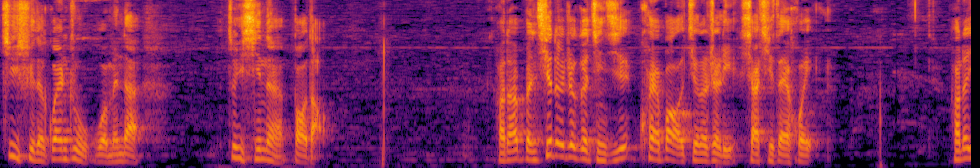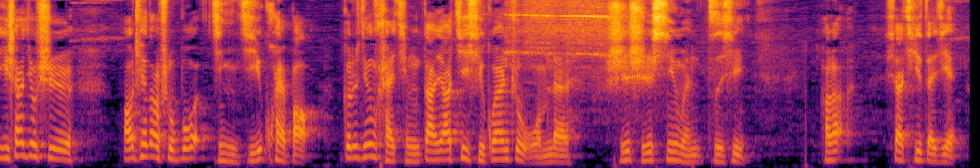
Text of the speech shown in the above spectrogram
继续的关注我们的最新的报道。好的，本期的这个紧急快报就到这里，下期再会。好的，以上就是敖天道主播紧急快报，更多精彩，请大家继续关注我们的实时新闻资讯。好了，下期再见。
